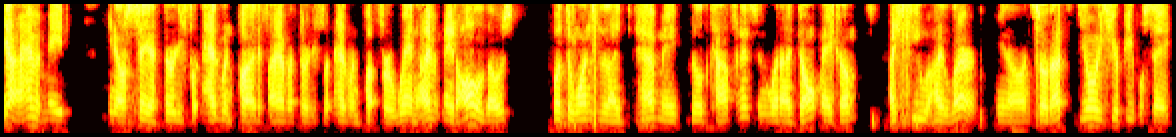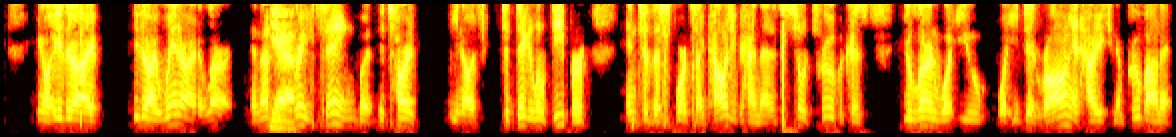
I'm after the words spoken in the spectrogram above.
yeah, I haven't made you know say a 30 foot headwind putt if I have a 30 foot headwind putt for a win. I haven't made all of those, but the ones that I have made build confidence, and when I don't make them, I see what I learn. You know, and so that's you always hear people say, you know, either I either I win or I learn, and that's Yeah. a great saying, but it's hard. You know, if, to dig a little deeper into the sports psychology behind that, it's so true because you learn what you what you did wrong and how you can improve on it,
